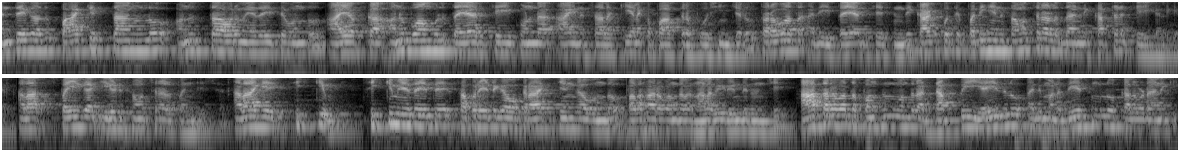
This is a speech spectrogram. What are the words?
అంతేకాదు పాకిస్తాన్లో అనుస్థావరం ఏదైతే ఉందో ఆ యొక్క అణుబాంబులు తయారు చేయకుండా ఆయన చాలా కీలక పాత్ర పోషించారు. తర్వాత అది తయారు చేసింది. కాకపోతే పదిహేను సంవత్సరాలు దాన్ని కట్టడ చేయగలిగారు. అలా స్పైగా ఏడు సంవత్సరాలు పనిచేశారు. అలాగే సిక్కిం సిక్కిం ఏదైతే సపరేట్గా ఒక రాజ్యంగా ఉందో పదహారు వందల నలభై రెండు నుంచి. ఆ తర్వాత పంతొమ్మిది వందల డెబ్బై ఐదులో అది మన దేశంలో కలవడానికి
